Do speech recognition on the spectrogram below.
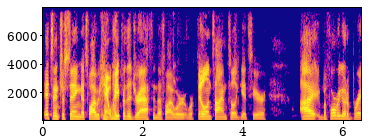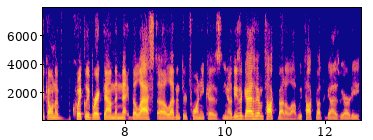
it's interesting. That's why we can't wait for the draft, and that's why we're we're filling time till it gets here. I before we go to break, I want to quickly break down the ne- the last uh, 11 through 20 because you know these are guys we haven't talked about a lot. We've talked about the guys we already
